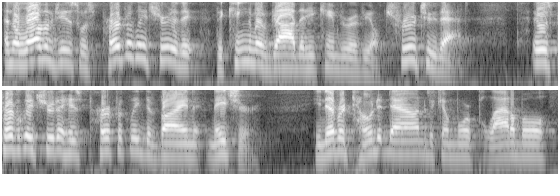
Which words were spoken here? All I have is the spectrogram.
And the love of Jesus was perfectly true to the, the kingdom of God that he came to reveal. True to that. It was perfectly true to his perfectly divine nature. He never toned it down to become more palatable,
